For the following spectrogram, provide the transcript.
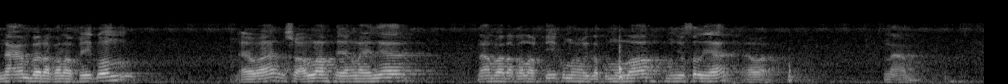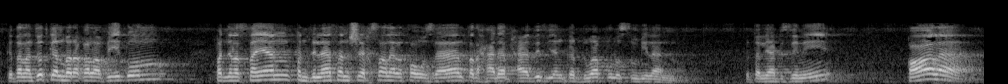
Na'am barakallahu fikum. Ya, insyaallah yang lainnya Na'am barakallahu fikum hafizakumullah menyusul ya. Naam. Kita lanjutkan barakallahu fikum penyelesaian penjelasan Syekh Shalal Al-Fauzan terhadap hadis yang ke-29. Kita lihat di sini. Qala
